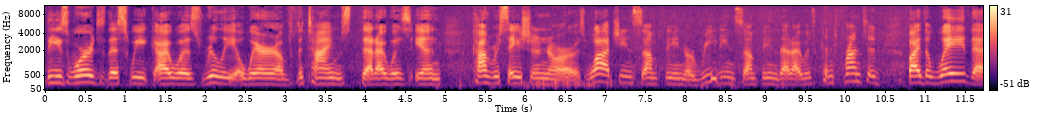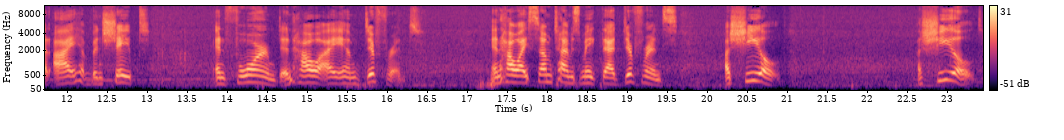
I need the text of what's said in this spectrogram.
these words this week, I was really aware of the times that I was in conversation or I was watching something or reading something that I was confronted by the way that I have been shaped and formed and how I am different and how I sometimes make that difference a shield. A shield.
